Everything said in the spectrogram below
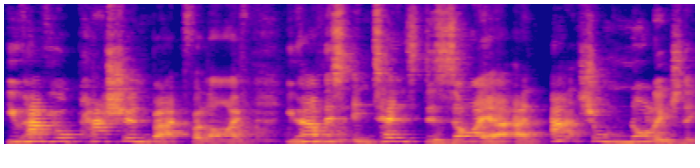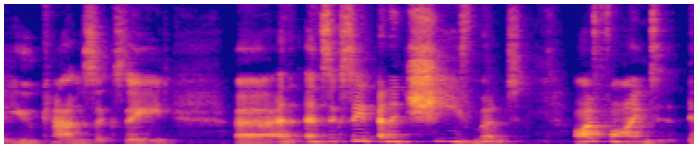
You have your passion back for life. You have this intense desire and actual knowledge that you can succeed uh, and, and succeed an achievement I find uh,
